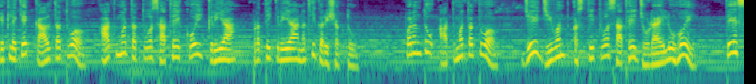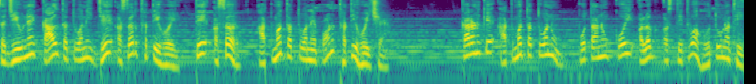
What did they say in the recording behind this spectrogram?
એટલે કે કાલતત્વ આત્મતત્વ સાથે કોઈ ક્રિયા, પ્રતિક્રિયા નથી કરી શકતું. પરંતુ આત્મતત્વ જે જીવંત અસ્તિત્વ સાથે જોડાયેલું હોય, તે સજીવને કાલતત્વની જે અસર થતી હોય, તે અસર આત્મતત્વને પણ થતી હોય છે. કારણ કે આત્મતત્વનું પોતાનું કોઈ અલગ અસ્તિત્વ હોતું નથી.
